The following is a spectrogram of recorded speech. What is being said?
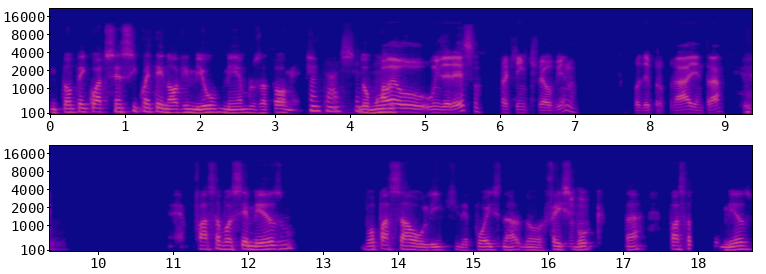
Então tem 459 mil membros atualmente. Fantástico. Do mundo. Qual é o, o endereço para quem estiver ouvindo? Poder procurar e entrar? Faça você mesmo Vou passar o link depois na, no Facebook, uhum. tá? Faça mesmo.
